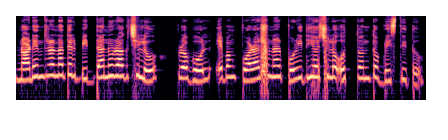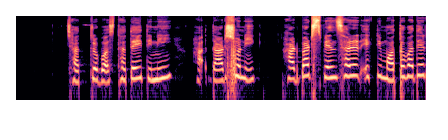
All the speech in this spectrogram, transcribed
নরেন্দ্রনাথের বিদ্যানুরাগ ছিল প্রবল এবং পড়াশোনার পরিধিও ছিল অত্যন্ত বিস্তৃত। ছাত্রবস্থাতেই তিনি দার্শনিক হারবার্ট স্পেন্সারের একটি মতবাদের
